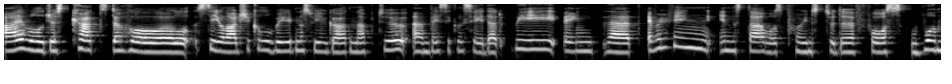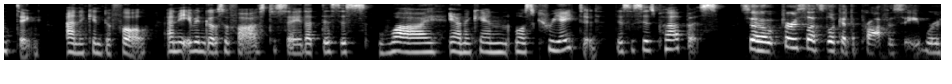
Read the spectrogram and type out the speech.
I will just cut the whole theological weirdness we've gotten up to and basically say that we think that everything in Star Wars points to the Force wanting Anakin to fall. And we even go so far as to say that this is why Anakin was created, this is his purpose. So, first, let's look at the prophecy. We're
